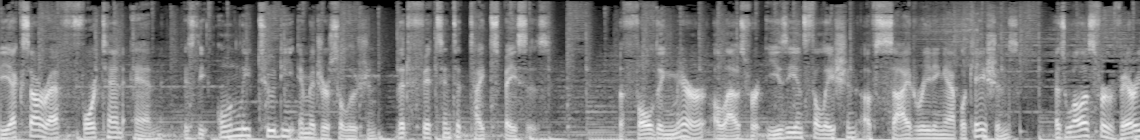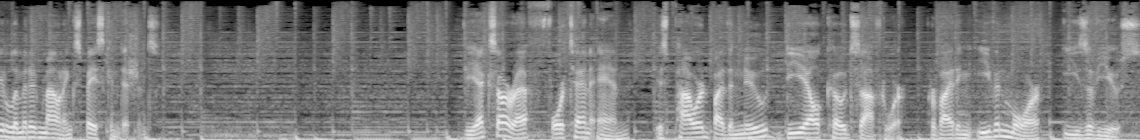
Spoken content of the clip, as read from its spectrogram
the XRF 410N is the only 2D imager solution that fits into tight spaces. The folding mirror allows for easy installation of side reading applications, as well as for very limited mounting space conditions. The XRF 410N is powered by the new DL Code software, providing even more ease of use.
